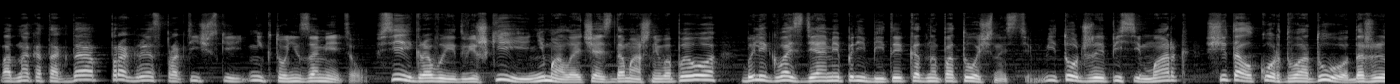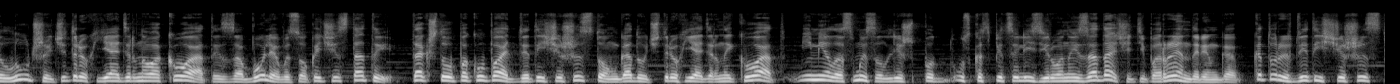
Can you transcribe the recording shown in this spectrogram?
Однако тогда прогресс практически никто не заметил. Все игровые движки и немалая часть домашнего ПО были гвоздями прибиты к однопоточности. И тот же PC Mark считал Core 2 Duo даже лучше четырехъядерного Quad из-за более высокой частоты. Так что покупать в 2006 году четырехъядерный Quad имело смысл лишь под узкоспециализированные задачи типа рендеринга, который в 2006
